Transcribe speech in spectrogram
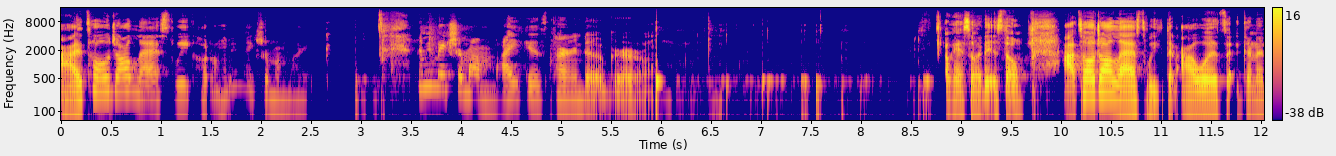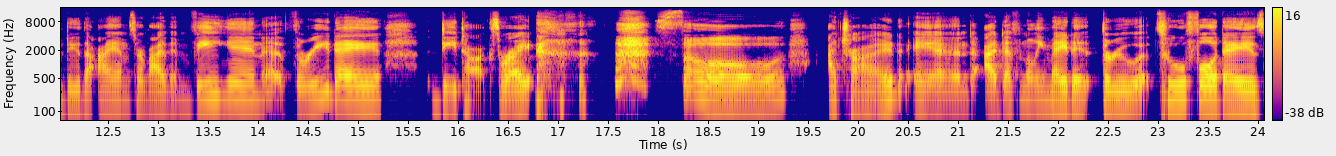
I told y'all last week, hold on, let me make sure my mic. Let me make sure my mic is turned up, girl. Okay, so it is. So I told y'all last week that I was gonna do the I am surviving vegan three day detox, right? so I tried and I definitely made it through two full days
